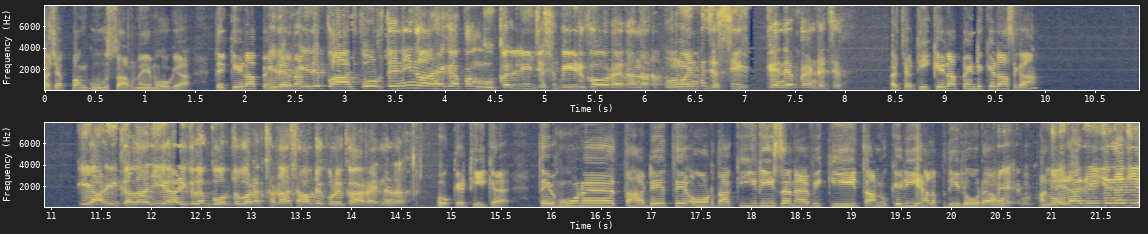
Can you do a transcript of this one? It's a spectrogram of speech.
ਅੱਛਾ ਭੰਗੂ ਸਰਨੇਮ ਹੋ ਗਿਆ। ਤੇ ਕਿਹੜਾ ਪਿੰਡ ਹੈ ਇਹਦੇ ਇਹਦਾ? ਇਹਦੇ ਪਾਸਪੋਰਟ ਤੇ ਨਹੀਂ ਨਾਂ ਹੈਗਾ ਭੰਗੂ ਕੱਲੀ ਜਸਵੀਰ ਕੌਰ ਹੈ ਇਹਦਾ ਨਾਂ। ਉਹ ਇਹਨੂੰ ਜੱਸੀ ਕਹਿੰਦੇ ਆ ਪਿੰਡ 'ਚ। ਅੱਛਾ ਠੀਕ ਕਿਹੜਾ ਪਿੰਡ ਕਿਹੜਾ ਸੀਗਾ? ਇਹ ਆਲੀ ਕਲਾਂ ਜੀ ਆਲੀ ਕਲਾਂ ਗੁਰਦੁਆਰਾ ਥੜਾ ਸਾਹਿਬ ਦੇ ਕੋਲੇ ਘਰ ਹੈ ਇਹਨਾਂ ਦਾ। ਓਕੇ ਠੀਕ ਹੈ। ਤੇ ਹੁਣ ਤੁਹਾਡੇ ਇੱਥੇ ਆਉਣ ਦਾ ਕੀ ਰੀਜ਼ਨ ਹੈ ਵੀ ਕੀ ਤੁਹਾਨੂੰ ਕਿਹੜੀ ਹੈਲਪ ਦੀ ਲੋੜ ਹੈ? ਹੁਣ ਮੇਰਾ ਰੀਜਨ ਹੈ ਜੀ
